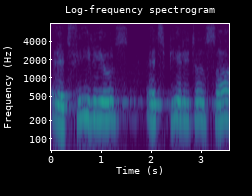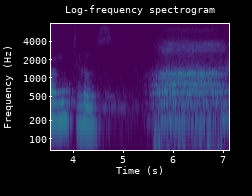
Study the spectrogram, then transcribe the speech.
et Filius et Spiritus Sanctus. Amen.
